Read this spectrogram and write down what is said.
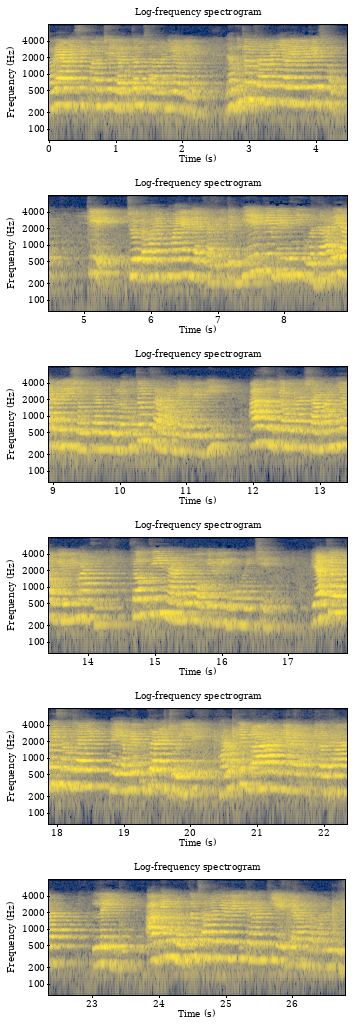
હવે આપણે શીખવાનું છે લઘુત્તમ સામાન્ય અવયવ લઘુત્તમ સામાન્ય અવયવ એટલે શું? કે જો તમારે ટૂંકમાં એવી વ્યાખ્યા કરી કે બે કે બેથી વધારે આપેલી સંખ્યાનો લઘુત્તમ સામાન્ય અવયવી, આ સંખ્યાઓના સામાન્ય અવયવીમાંથી સૌથી નાનો અવયવી હોય છે. વ્યાખ્યા ઉપરથી સમજાય નહીં આપણે ઉદાહરણ જોઈએ. ધારો કે 12 અને આપણે 18 લઈ આ બેનું લઘુત્તમ સામાન્ય અવયવીકરણ કહીએ એટલે આમ કરવાનું નહીં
